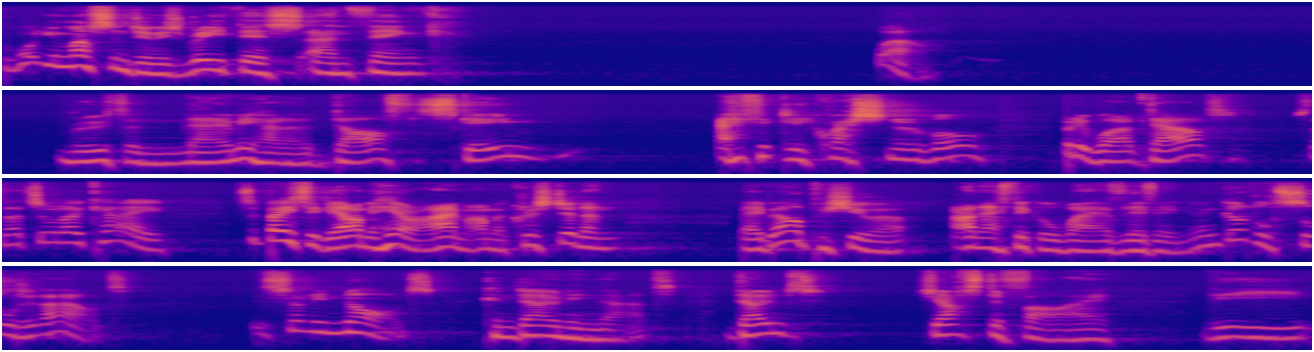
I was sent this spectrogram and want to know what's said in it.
But what you mustn't do is read this and think, well, Ruth and Naomi had a daft scheme, ethically questionable, but it worked out, so that's all okay. So basically, I'm here, I am, I'm a Christian, and maybe I'll pursue an unethical way of living, and God will sort it out. It's certainly not condoning that. Don't justify the,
